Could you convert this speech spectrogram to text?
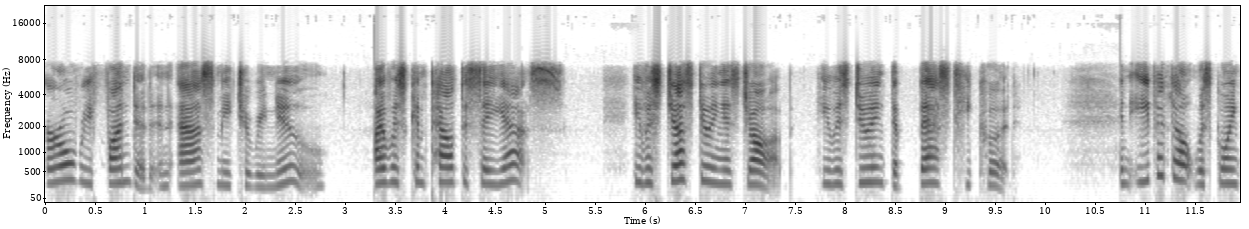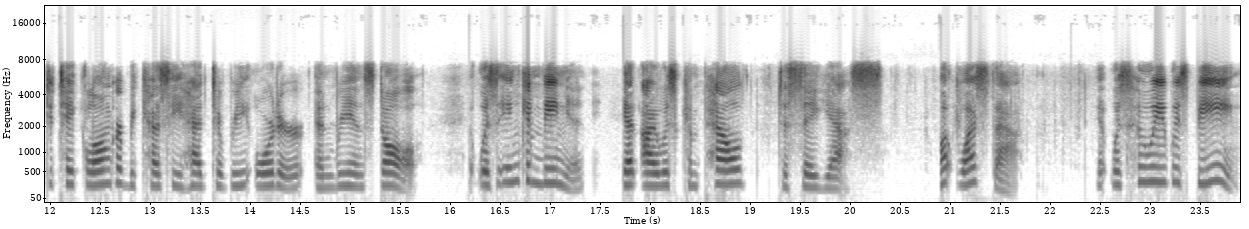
Earl refunded and asked me to renew, I was compelled to say yes. He was just doing his job. He was doing the best he could. And even though it was going to take longer because he had to reorder and reinstall, it was inconvenient, yet I was compelled to say yes. What was that? It was who he was being.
